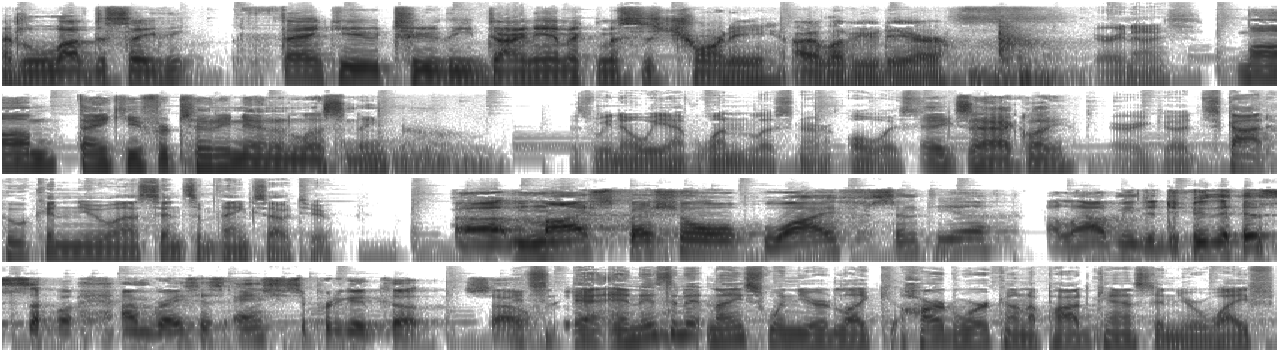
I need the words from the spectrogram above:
I'd love to say thank you to the dynamic Mrs. Chorney. I love you, dear. Very nice. Mom, thank you for tuning in and listening. Because we know we have one listener always. Exactly. Very good. Scott, who can you uh, send some thanks out to? Uh, my special wife, Cynthia, allowed me to do this, so I'm gracious, and she's a pretty good cook. So It's, and isn't it nice when you're like hard work on a podcast and your wife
